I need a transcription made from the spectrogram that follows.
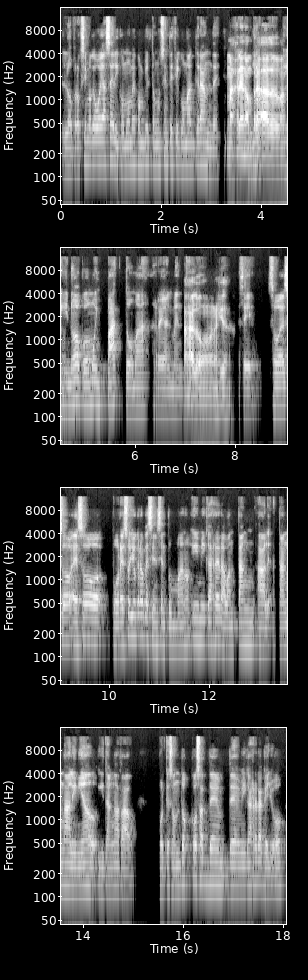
lo próximo que voy a hacer y cómo me convierto en un científico más grande. Más renombrado. Y no, cómo impacto más realmente. A la humanidad. Sí. Eso, eso, por eso yo creo que Ciencia en tus manos y mi carrera van tan, tan alineados y tan atados. Porque son dos cosas de, de mi carrera que yo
